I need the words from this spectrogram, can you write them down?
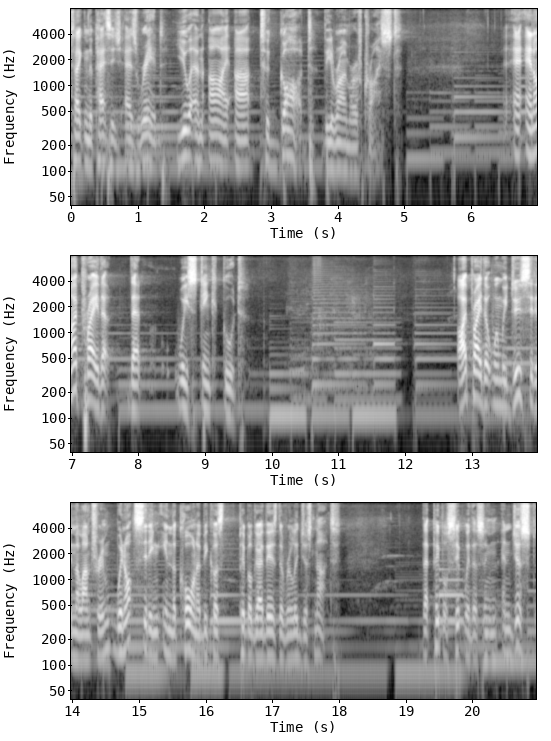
taking the passage as read, you and I are to God the aroma of Christ. And I pray that, that we stink good. I pray that when we do sit in the lunchroom, we're not sitting in the corner because people go, there's the religious nut. That people sit with us and, and just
